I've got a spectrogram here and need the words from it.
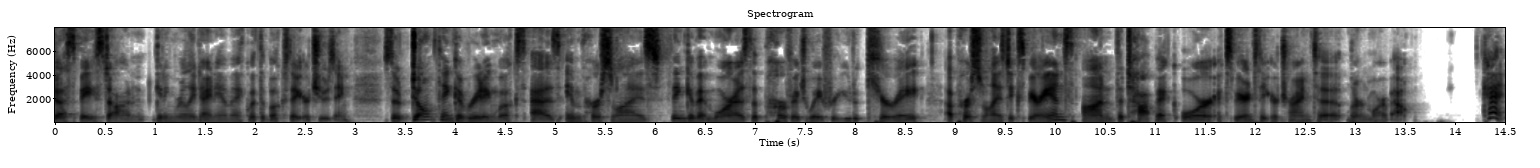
just based on getting really dynamic with the books that you're choosing. So don't think of reading books as impersonalized. Think of it more as the perfect way for you to curate a personalized experience on the topic or experience that you're trying to learn more about. Okay.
